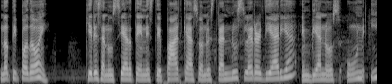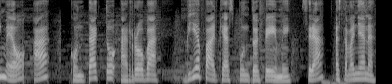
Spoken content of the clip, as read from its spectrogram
no tipo doy. ¿Quieres anunciarte en este podcast o nuestra newsletter diaria? Envíanos un email a contacto arroba Será hasta mañana.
